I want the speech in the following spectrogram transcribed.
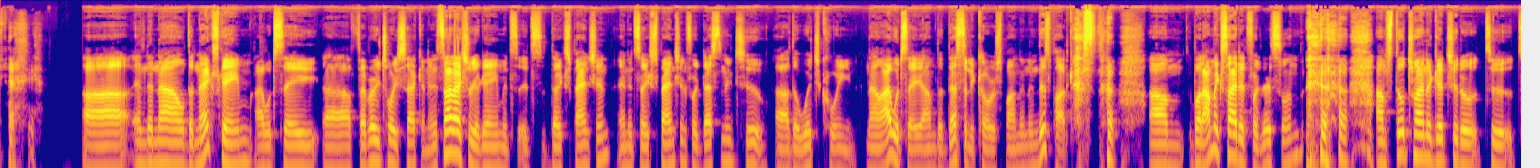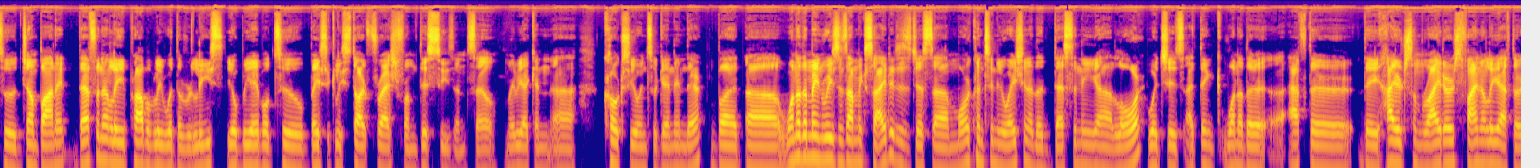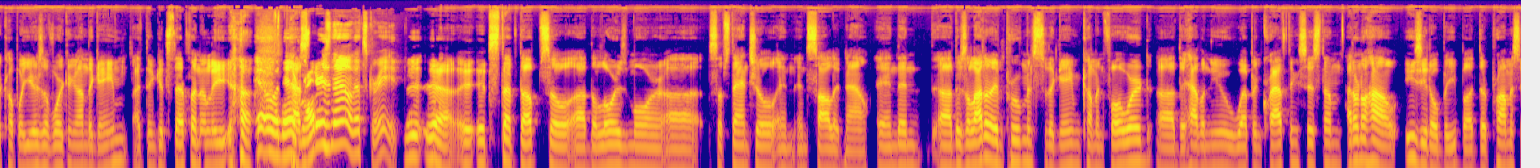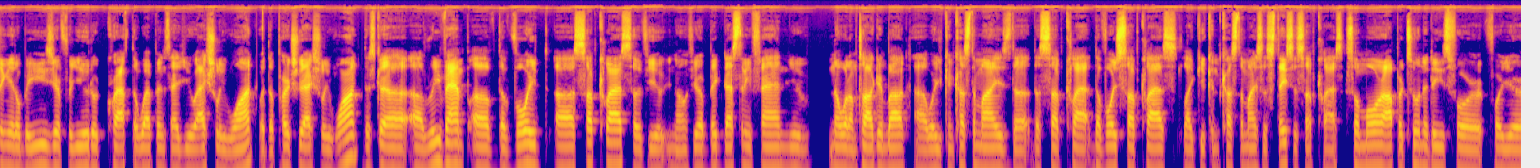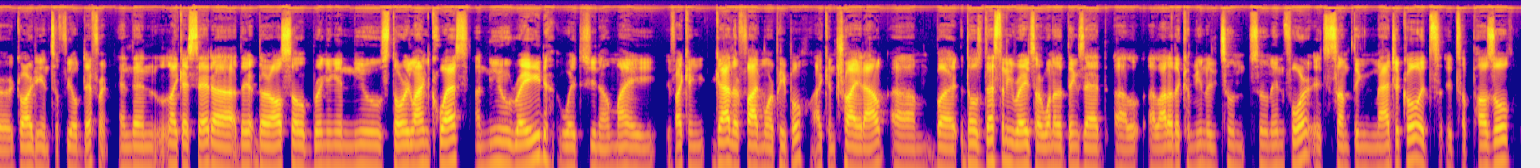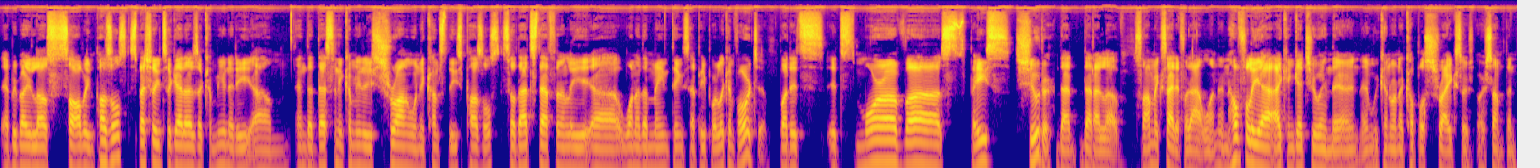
Uh, and then now the next game, I would say uh, February twenty second. And it's not actually a game; it's it's the expansion, and it's an expansion for Destiny Two, uh, the Witch Queen. Now, I would say I'm the Destiny correspondent in this podcast, um, but I'm excited for this one. I'm still trying to get you to to to jump on it. Definitely, probably with the release, you'll be able to basically start fresh from this season. So maybe I can uh, coax you into getting in there. But uh, one of the main reasons I'm excited is just uh, more continuation of the Destiny uh, lore, which is I think one of the uh, after they hired some writers finally after a couple of years of working on the game. I think it's definitely oh they have writers now. That's great. Yeah, it, it stepped up, so uh, the lore is more uh, substantial and, and solid now. And then there's a lot of improvements to the game coming forward. they have a new weapon crafting system. I don't know how easy it'll be, but but they're promising it'll be easier for you to craft the weapons that you actually want with the perks you actually want. There's a, a revamp of the Void uh, subclass. So if you you know if you're a big Destiny fan, you know what I'm talking about, uh, where you can customize the the subclass, the Void subclass, like you can customize the stasis subclass. So more opportunities for for your guardian to feel different. And then, like I said, uh, they're, they're also bringing in new storyline quests, a new raid, which you know, my if I can gather five more people, I can try it out. Um, but those Destiny raids are one of the things that uh, a lot of the community tune tune in for. It's something magical. It's it's a puzzle. Everybody loves solving puzzles, especially to together as a community. Um, and the Destiny community is strong when it comes to these puzzles. So that's definitely uh, one of the main things that people are looking forward to. But it's it's more of a space shooter that that I love. So I'm excited for that one, and hopefully uh, I can get you in there and, and we can run a couple strikes or, or something.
